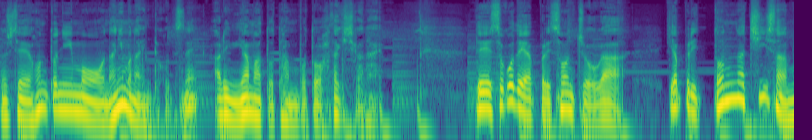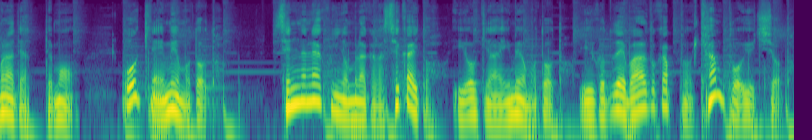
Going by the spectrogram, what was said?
そして本当にもう何もないとこですね。ある意味山と田んぼと畑しかない。でそこでやっぱり村長がやっぱりどんな小さな村であっても大きな夢を持とうと。1700人の村から世界という大きな夢を持とうということでワールドカップのキャンプを誘致しようと。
